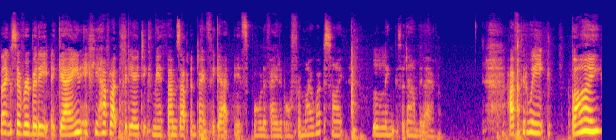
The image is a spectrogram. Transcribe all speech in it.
Thanks everybody again. If you have liked the video, do give me a thumbs up and don't forget it's all available from my website. Links are down below. Have a good week. Bye.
